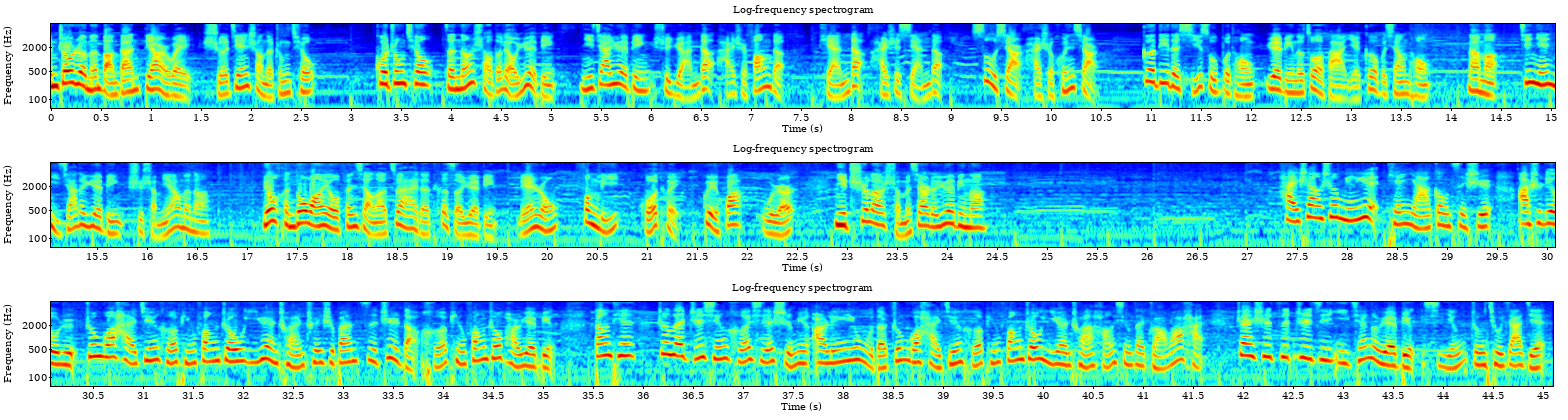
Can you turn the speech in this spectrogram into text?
周热门榜单第二位，《舌尖上的中秋》。过中秋怎能少得了月饼？你家月饼是圆的还是方的？甜的还是咸的？素馅儿还是荤馅儿？各地的习俗不同，月饼的做法也各不相同。那么今年你家的月饼是什么样的呢？有很多网友分享了最爱的特色月饼：莲蓉、凤梨、火腿、桂花、五仁儿。你吃了什么馅儿的月饼呢？海上生明月，天涯共此时。二十六日，中国海军和平方舟医院船炊事班自制的和平方舟牌月饼。当天，正在执行和谐使命二零一五的中国海军和平方舟医院船航行在爪哇海，战士自制近一千个月饼，喜迎中秋佳节。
